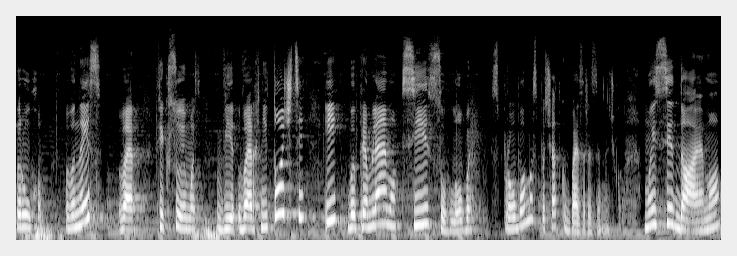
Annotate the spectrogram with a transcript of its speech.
рухом вниз, вверх. Фіксуємось в верхній точці і випрямляємо всі суглоби. Спробуємо спочатку без резиночку. Ми сідаємо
